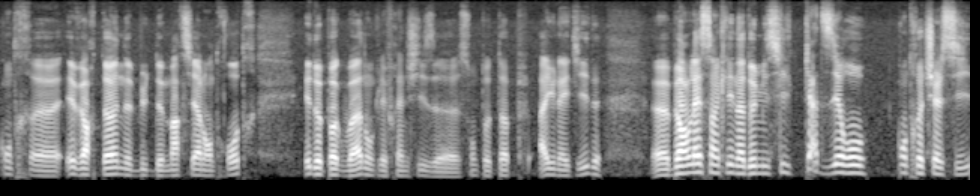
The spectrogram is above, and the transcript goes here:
contre Everton, but de Martial entre autres et de Pogba. Donc les franchises sont au top à United. Burnley s'incline à domicile 4-0 contre Chelsea.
